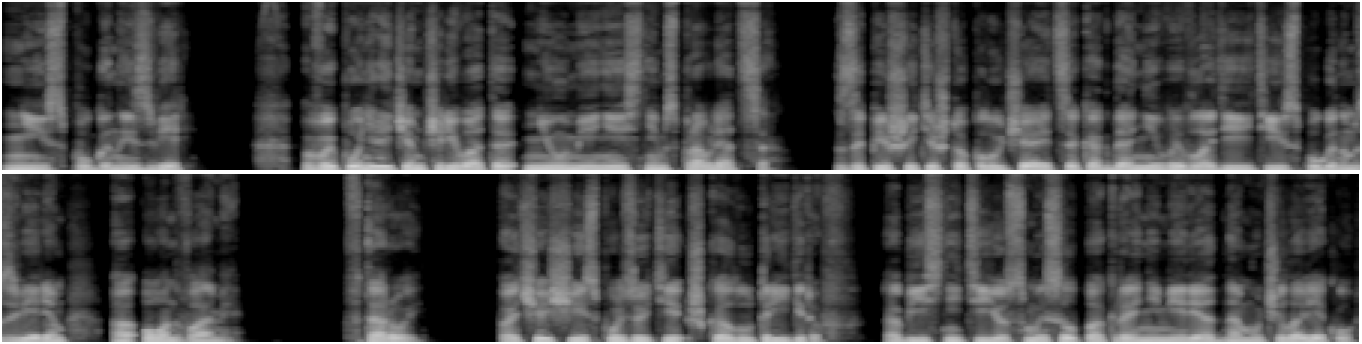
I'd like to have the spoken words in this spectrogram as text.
не испуганный зверь. Вы поняли, чем чревато неумение с ним справляться. Запишите, что получается, когда не вы владеете испуганным зверем, а он вами. Второй. Почаще используйте шкалу триггеров. Объясните ее смысл, по крайней мере, одному человеку,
